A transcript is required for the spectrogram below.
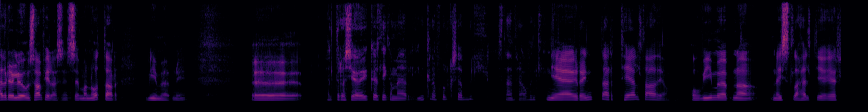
efri lögum samfélagsins sem að notar vímuöfni. Uh, Heldur það að sé aukast líka með yngra fólksjafil í staðin fyrir áfengi? Ég reyndar til það, já. Og vímuöfna neysla held ég er,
